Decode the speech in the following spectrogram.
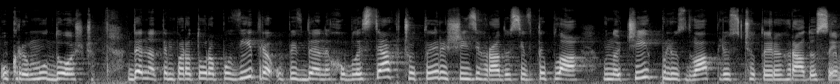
У Криму дощ. Денна температура повітря у південних областях 4-6 градусів тепла. Вночі плюс 2, плюс 4 градуси.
